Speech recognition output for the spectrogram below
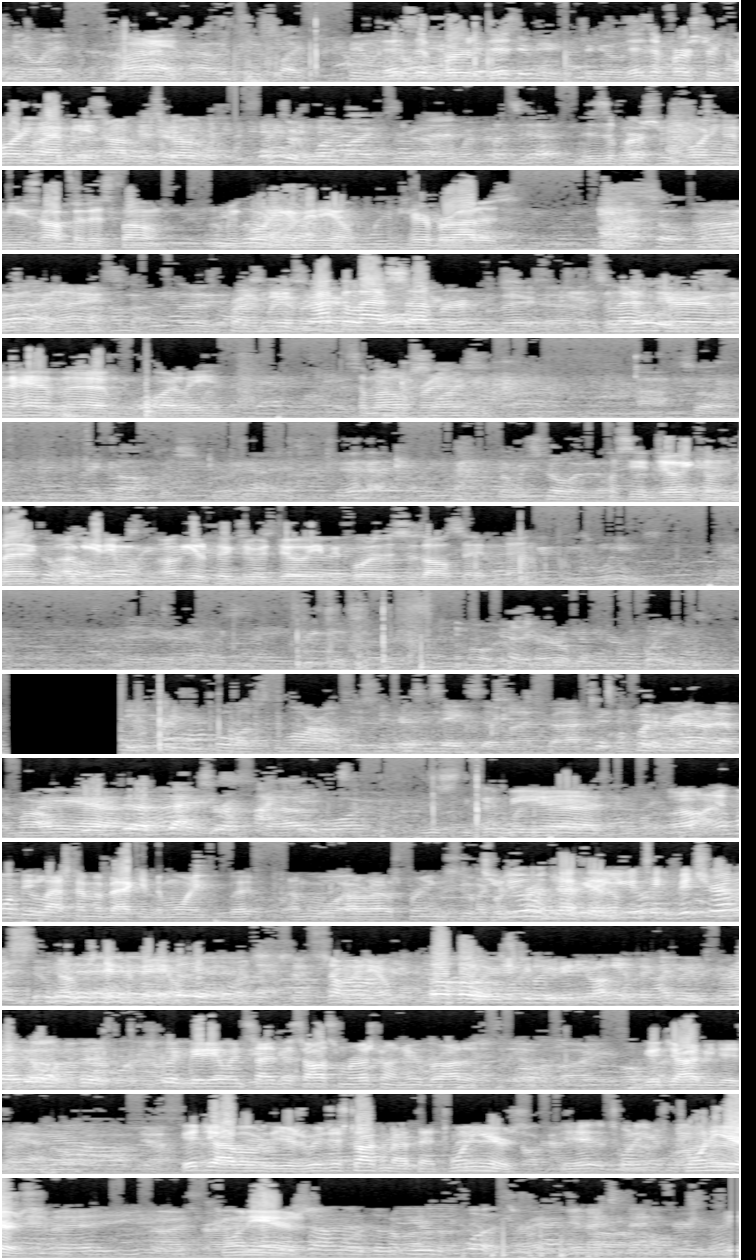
16 away. All right. It's just like feeling This is the guilty. first. This, Give me to go this is the first recording I'm using off this phone. I took one bite, threw it out the window. This is the first recording I'm using off of this phone. I'm recording a video here at Baratta's. So, Nice. I'm not. So it's It's, prime it's rib not right the last supper, but it's the last dinner I'm gonna have uh, for Lee. Some old friends. So, accomplished, but, but we still ended up. We'll see if Joey comes back. I'll get him. I'll get a picture with Joey before this is all said and done. Oh, it's terrible. He can pull us tomorrow just because he takes so much, right? We'll put 300 up tomorrow. Hey, uh, That's right. this could be. Uh, well, it won't be the last time I'm back in Des Moines, but I'm moving to Colorado Springs. What you doing with that thing? You gonna take a picture of us? No, I'm just taking a video. It's, it's some video. Oh, just a quick video. I'll get a picture. Just a quick video inside this awesome restaurant here, Baratta's. Good job you did. Good job over the years. We were just talking about that. 20 years. Yeah, the 20 years. 20 years. Uh, 20 years. On the, the year of the floods, right? In 1993.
